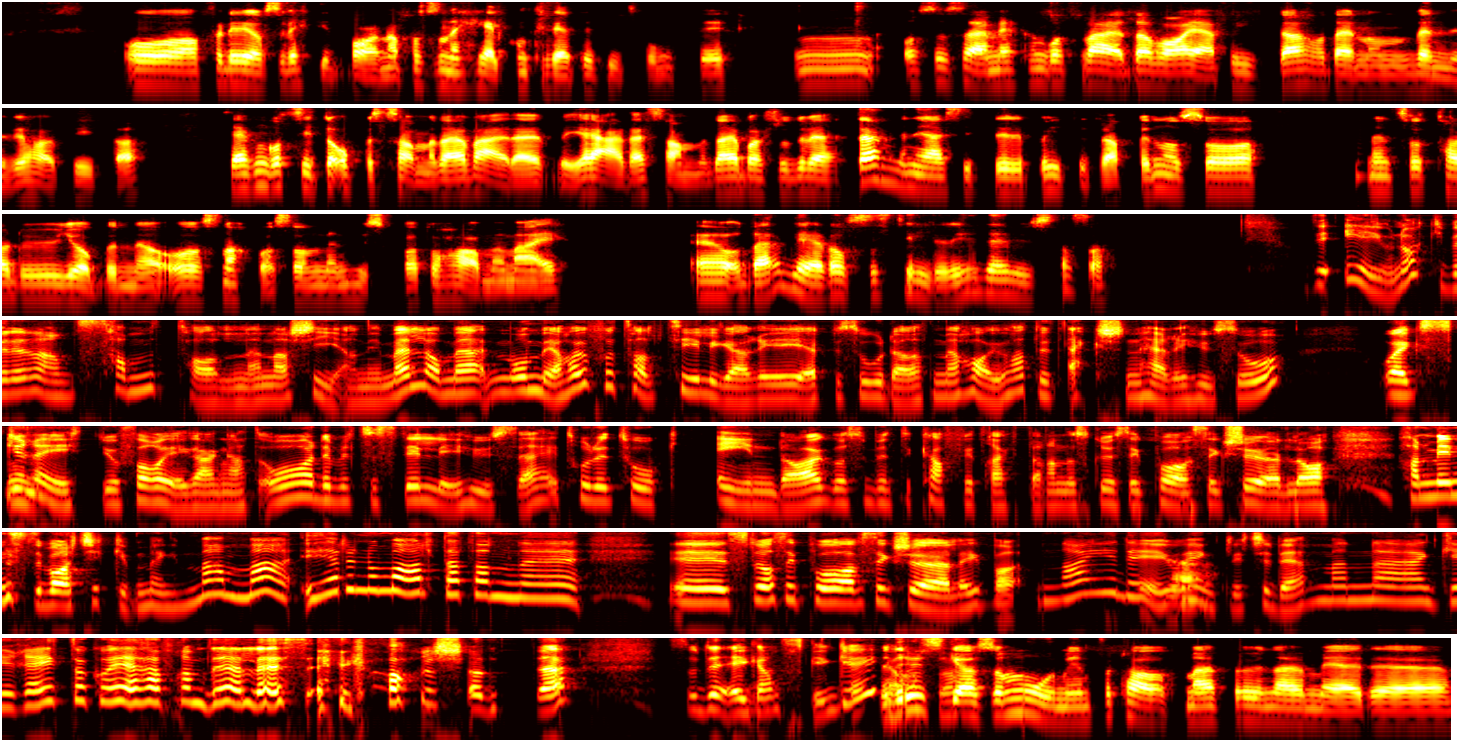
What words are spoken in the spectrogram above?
Og, for det også vekket barna på sånne helt konkrete tidspunkter. Mm, og så sa jeg men jeg kan godt være, da var jeg på hytta, og det er noen venner vi har på hytta. Så jeg kan godt sitte oppe sammen med deg og være Jeg er der sammen med deg, bare så du vet det. Men jeg sitter på hyttetrappen, og så, men så tar du jobben med å snakke og sånn, men husk på at du har med meg. Eh, og der ble det også stillere i det huset, altså. Det er jo noe med den samtalen energien imellom. Og vi har jo fortalt tidligere i episoder at vi har jo hatt litt action her i huset òg. Og jeg skrøt jo forrige gang at å, det er blitt så stille i huset. Jeg tror det tok én dag, og så begynte kaffetrakteren å skru seg på av seg sjøl. Og han minste bare kikker på meg. 'Mamma, er det normalt at han eh, eh, slår seg på av seg sjøl?' Jeg bare Nei, det er jo Ja. egentlig ikke det. Men uh, greit, dere er her fremdeles. Jeg har skjønt det. Så det er ganske gøy. Men det altså. husker jeg også moren min fortalte meg, for hun er jo mer eh,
